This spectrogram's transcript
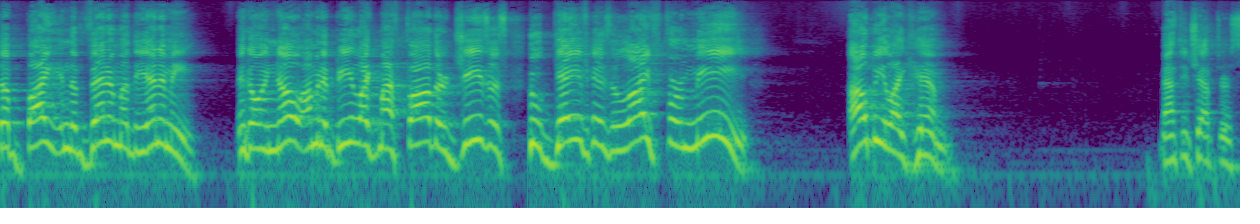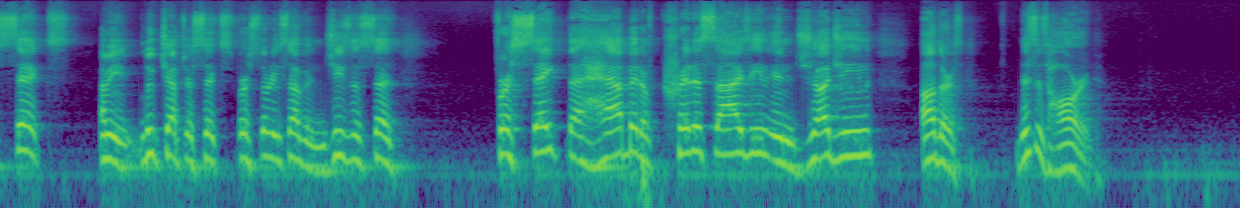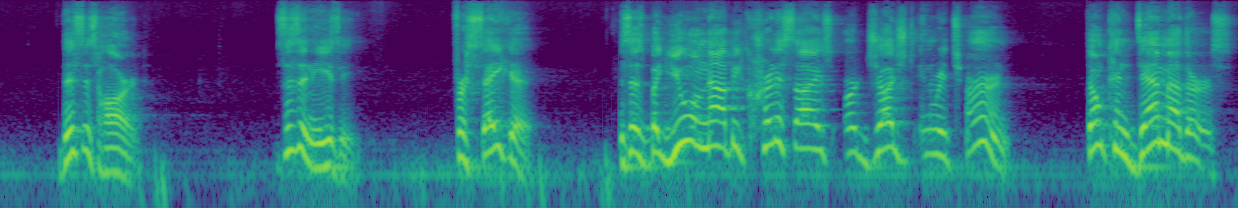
the bite and the venom of the enemy and going, No, I'm going to be like my father, Jesus, who gave his life for me. I'll be like him. Matthew chapter 6, I mean, Luke chapter 6, verse 37, Jesus said, Forsake the habit of criticizing and judging others. This is hard. This is hard. This isn't easy. Forsake it. It says, but you will not be criticized or judged in return. Don't condemn others.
